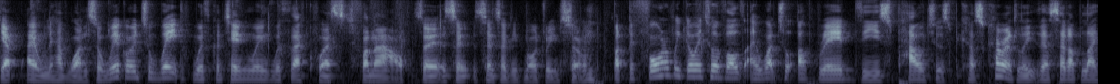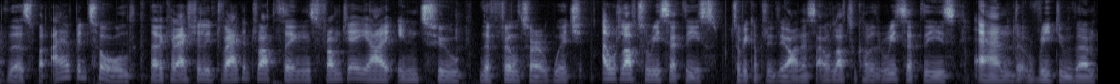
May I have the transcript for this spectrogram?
yep, I only have one. So we're going to wait with continuing with that quest for now. So, so since I need more dreamstone. But before we go into a vault, I want to upgrade these pouches because currently they're set up like this. But I have been told that I can actually drag and drop things from JEI into the filter, which I would love to reset these, to be completely honest. I would love to reset these and redo them,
